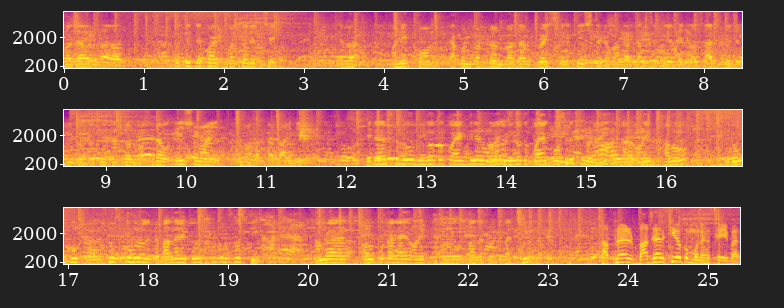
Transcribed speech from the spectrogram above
বাজার অতীতে কয়েক বছরের চেয়ে। এবার অনেক কম। এখন বর্তমান বাজার বাইশ থেকে তেইশ টাকা বাজার যাচ্ছে পেঁয়াজের বাজার। যেটা বিগত দুই চার দশ বছরেও এই সময় বাজারটা যায়নি, এটা শুধু বিগত কয়েকদিনের নয়, বিগত কয়েক বছরের তুলনায় এবার অনেক ভালো এবং খুব স্বস্তিমূলক একটা বাজারের পরিস্থিতি স্বস্তি। আমরা অল্প টাকায় অনেক ভালো বাজার করতে পারছি। আপনার বাজার কীরকম মনে হচ্ছে এবার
